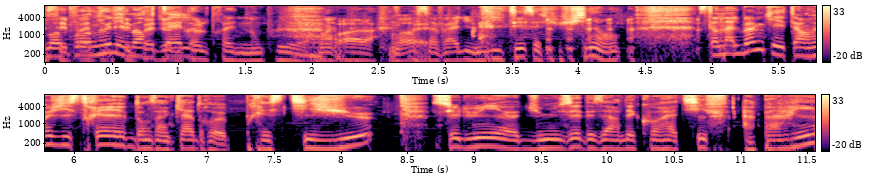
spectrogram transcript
Bon, c'est pour pas, nous, les c'est pas mortels. John Coltrane non plus. Ouais. voilà. Bon, Ouais. ça va, l'humilité, ça suffit. hein. C'est un album qui a été enregistré dans un cadre prestigieux, celui euh, du Musée des Arts Décoratifs à Paris.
